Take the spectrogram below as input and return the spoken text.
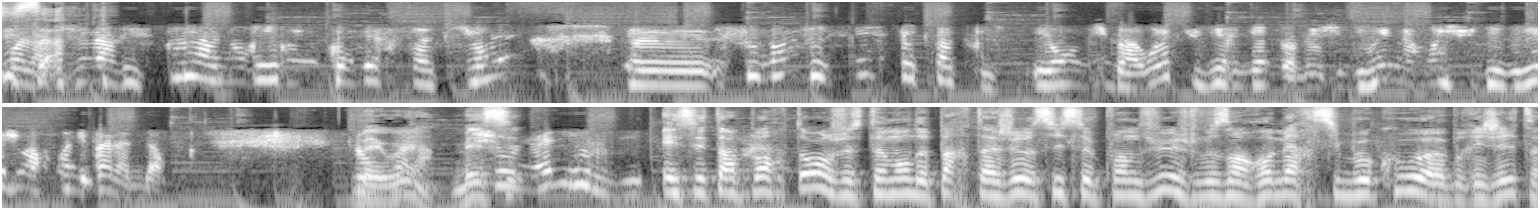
Voilà, je n'arrive plus à nourrir une conversation. Euh, souvent, je suis spectatrice. Et on me dit, bah ouais, tu dis rien, toi. Mais j'ai dit, oui, mais moi, je suis désolée, je ne me reconnais pas là-dedans. Mais oui, mais et c'est important justement de partager aussi ce point de vue. Je vous en remercie beaucoup, euh, Brigitte,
